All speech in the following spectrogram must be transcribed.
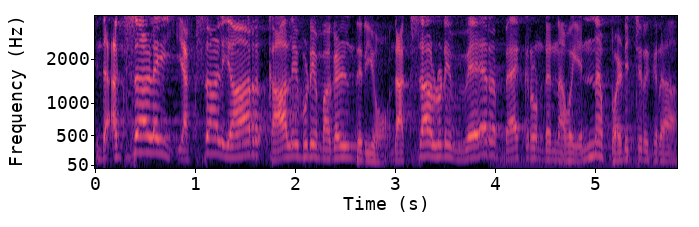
இந்த அக்ஸாலை அக்ஸால் யார்? காலைபுடைய மகள்னு தெரியும். இந்த அக்ஸாலுடைய வேற பேக்ரவுண்ட் என்ன? அவ என்ன படிச்சிருக்கிறா?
